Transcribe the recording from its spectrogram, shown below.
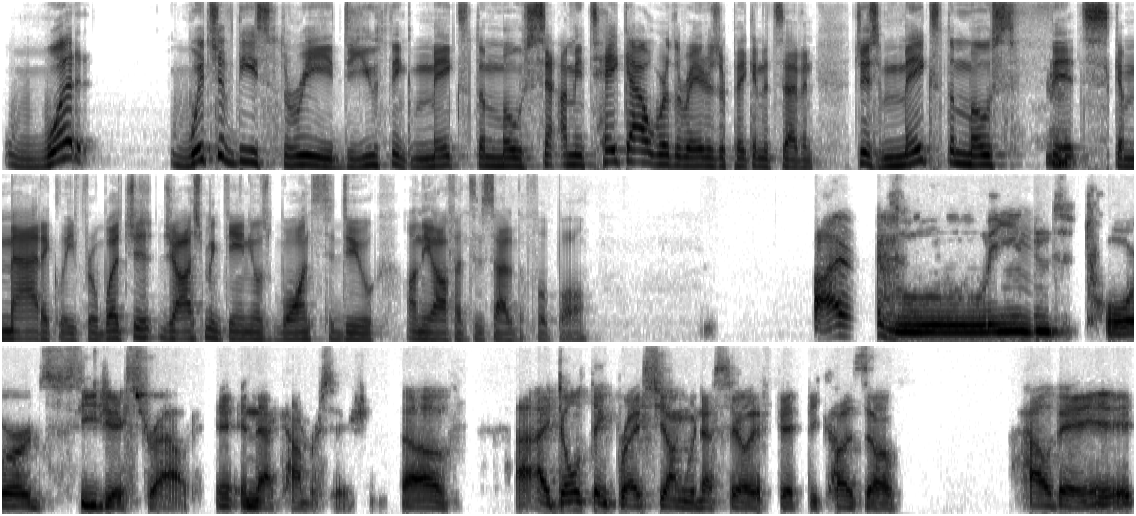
what which of these three do you think makes the most sense? I mean, take out where the Raiders are picking at seven, just makes the most fit mm. schematically for what Josh McDaniels wants to do on the offensive side of the football? I've leaned towards CJ Stroud in, in that conversation. Of I don't think Bryce Young would necessarily fit because of how they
